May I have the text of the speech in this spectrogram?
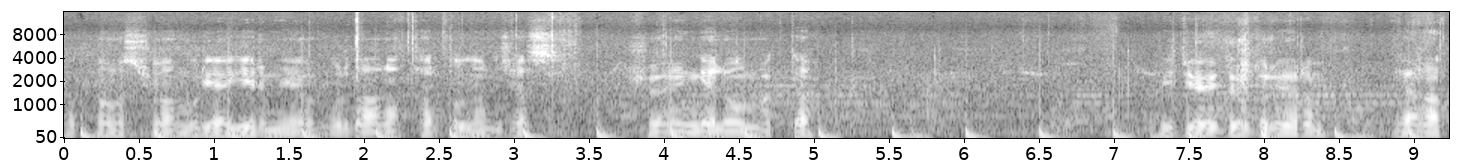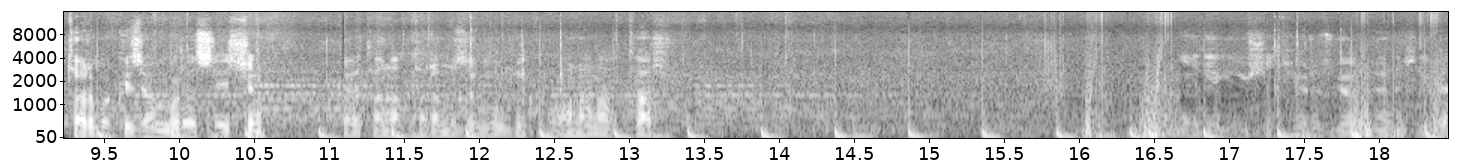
Lokmamız şu an buraya girmiyor. Burada anahtar kullanacağız. Şu engel olmakta. Videoyu durduruyorum. Bir anahtar bakacağım burası için. Evet anahtarımızı bulduk. 10 anahtar. Gevşetiyoruz gördüğünüz gibi.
